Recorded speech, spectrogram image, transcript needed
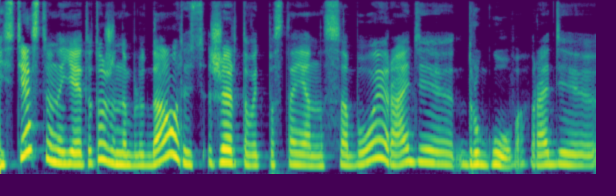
естественно, я это тоже наблюдала, то есть жертвовать постоянно собой ради другого, ради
